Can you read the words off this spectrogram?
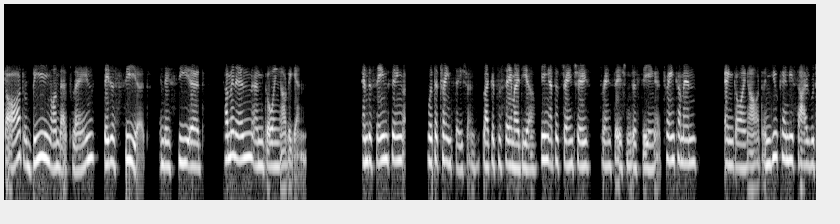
thought or being on that plane they just see it and they see it coming in and going out again. And the same thing with the train station. Like it's the same idea. Being at the train train station, just seeing a train come in and going out. And you can decide which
